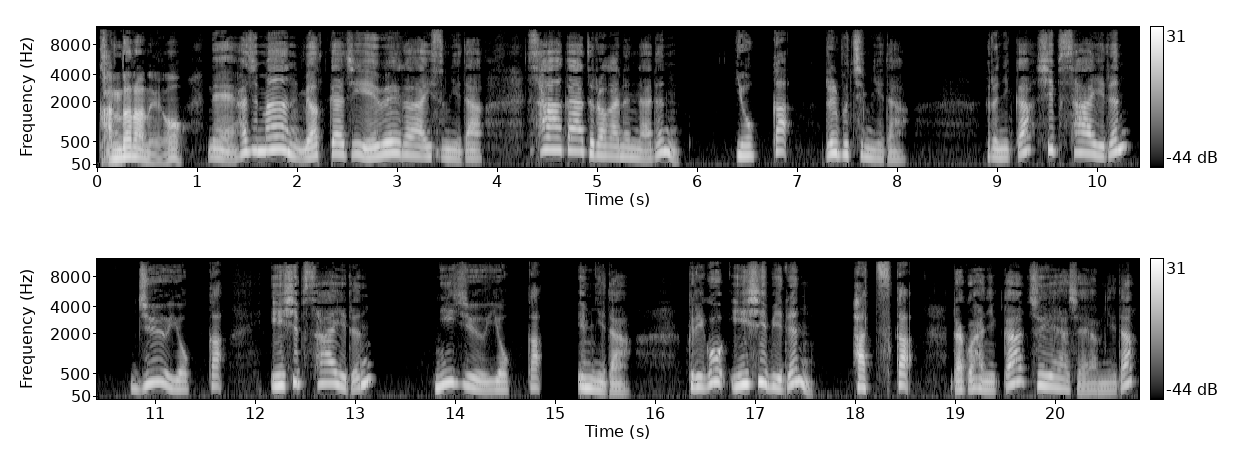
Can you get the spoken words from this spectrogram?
간단하네요. 네, 하지만 몇 가지 예외가 있습니다. 4가 들어가는 날은 4日 를 붙입니다. 그러니까 14일은 14日 24일은 24日 입니다. 그리고 20일은 20日 라고 하니까 주의하셔야 합니다.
